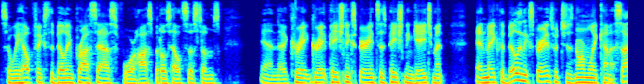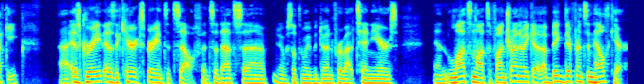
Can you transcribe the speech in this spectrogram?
So we help fix the billing process for hospitals, health systems, and uh, create great patient experiences, patient engagement, and make the billing experience, which is normally kind of sucky, uh, as great as the care experience itself. And so that's uh, you know something we've been doing for about ten years, and lots and lots of fun trying to make a, a big difference in healthcare.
